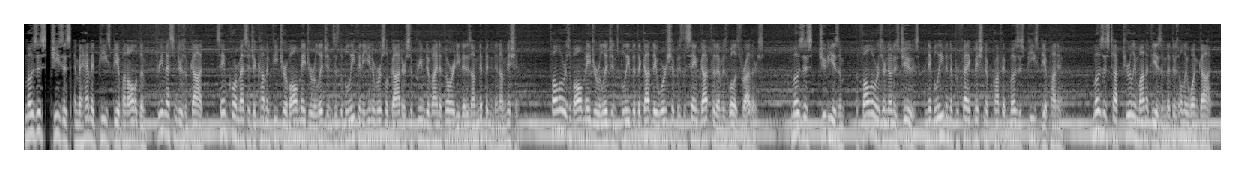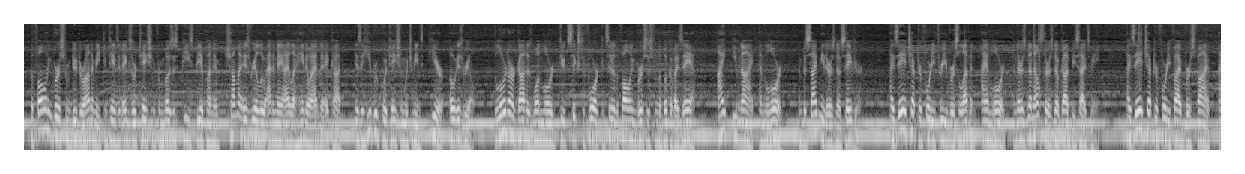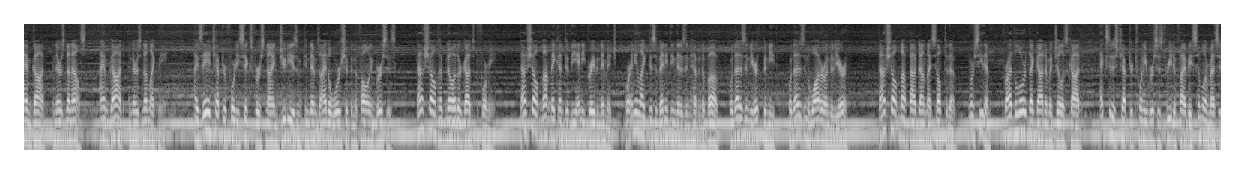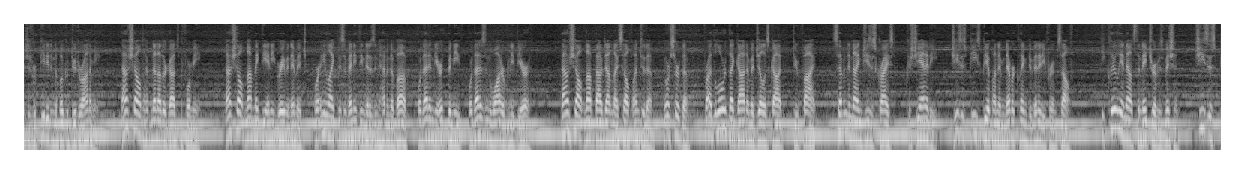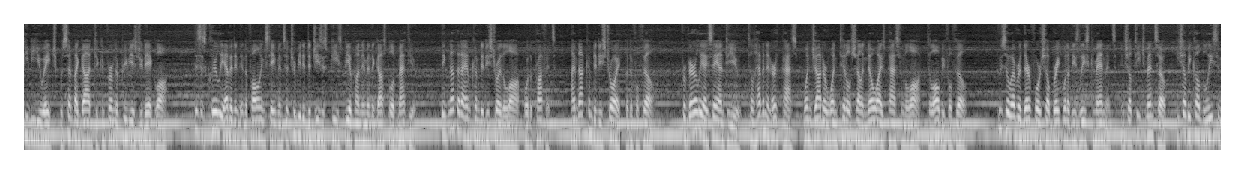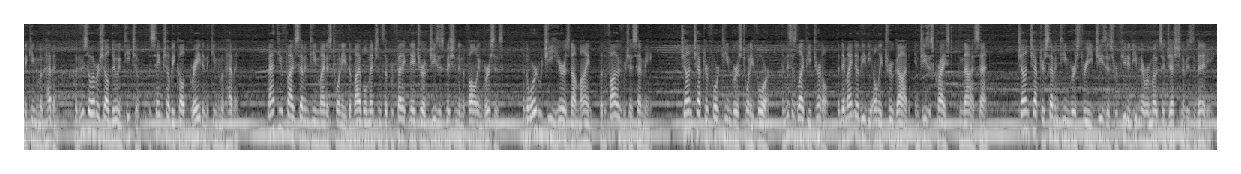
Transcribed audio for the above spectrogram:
Moses, Jesus, and Muhammad peace be upon all of them, three messengers of God, same core message a common feature of all major religions is the belief in a universal God or supreme divine authority that is omnipotent and omniscient. Followers of all major religions believe that the God they worship is the same God for them as well as for others. Moses, Judaism, the followers are known as Jews, and they believe in the prophetic mission of Prophet Moses peace be upon him. Moses taught purely monotheism that there's only one God. The following verse from Deuteronomy contains an exhortation from Moses peace be upon him, Shama Israelu Adonai Eloheinu Adna Echad, is a Hebrew quotation which means, Hear, O Israel. The Lord our God is one Lord. Duke 6 to 4 Consider the following verses from the book of Isaiah. I, even I, am the Lord, and beside me there is no Savior. Isaiah chapter 43 verse 11, I am Lord, and there is none else there is no God besides me. Isaiah chapter 45 verse 5, I am God, and there is none else. I am God, and there is none like me. Isaiah chapter 46 verse 9 Judaism condemns idol worship in the following verses. Thou shalt have no other gods before me. Thou shalt not make unto thee any graven image, or any likeness of anything that is in heaven above, or that is in the earth beneath, or that is in the water under the earth. Thou shalt not bow down thyself to them, nor see them, for I the Lord thy God am a jealous God. Exodus chapter 20 verses 3 to 5 A similar message is repeated in the book of Deuteronomy. Thou shalt have none other gods before me. Thou shalt not make thee any graven image, or any likeness of anything that is in heaven above, or that in the earth beneath, or that is in the water beneath the earth. Thou shalt not bow down thyself unto them, nor serve them, for I the Lord thy God am a jealous God. Duke 5. 7 to 9 Jesus Christ, Christianity, Jesus peace be upon him never claimed divinity for himself. He clearly announced the nature of his mission. Jesus, PBUH, was sent by God to confirm the previous Judaic law. This is clearly evident in the following statements attributed to Jesus peace be upon him in the Gospel of Matthew. Think not that I am come to destroy the law, or the prophets. I am not come to destroy, but to fulfill. For verily I say unto you, till heaven and earth pass, one jot or one tittle shall in no wise pass from the law, till all be fulfilled. Whosoever therefore shall break one of these least commandments, and shall teach men so, he shall be called the least in the kingdom of heaven. But whosoever shall do and teach them, the same shall be called great in the kingdom of heaven. Matthew 5:17-20 The Bible mentions the prophetic nature of Jesus' mission in the following verses. And the word which ye hear is not mine, but the Father's which has sent me. John chapter 14 verse 24, and this is life eternal, that they might know thee the only true God, and Jesus Christ, whom thou hast sent. John chapter 17 verse 3 Jesus refuted even a remote suggestion of his divinity.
